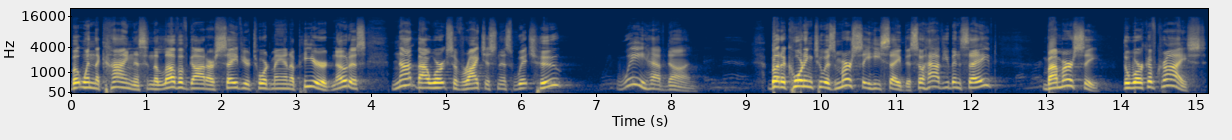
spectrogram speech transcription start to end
But when the kindness and the love of God our Savior toward man appeared, notice, not by works of righteousness, which who? We have done. But according to his mercy, he saved us. So, how have you been saved? By mercy, the work of Christ.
